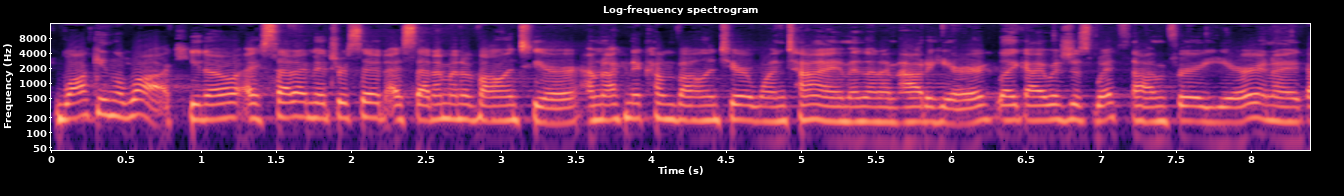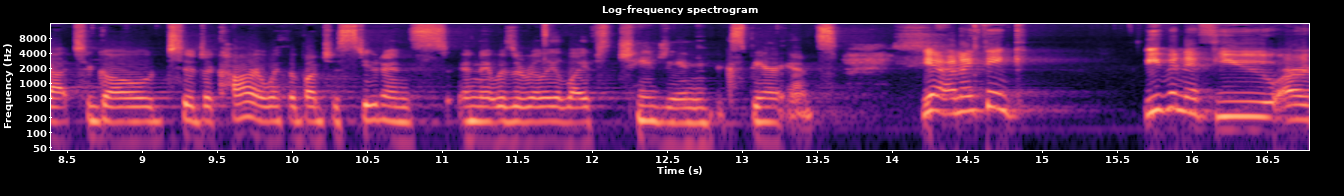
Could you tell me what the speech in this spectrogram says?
walking the walk. You know, I said I'm interested. I said I'm going to volunteer. I'm not going to come volunteer one time and then I'm out of here. Like I was just with them for a year and I got to go to Dakar with a bunch of students and it was a really life changing experience. Yeah. And I think even if you are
